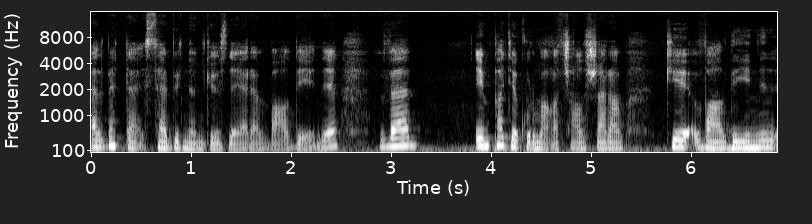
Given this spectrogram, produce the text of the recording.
Əlbəttə səbirlə gözləyərəm valideyni və empatiya qurmağa çalışaram ki, valideynin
